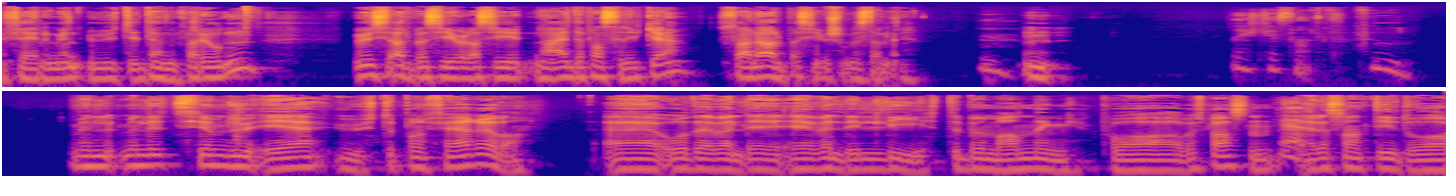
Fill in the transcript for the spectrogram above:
ferien min ut i denne perioden. Men hvis arbeidsgiver da sier nei, det passer ikke, så er det arbeidsgiver som bestemmer. Ikke sant. Men, men litt si om du er ute på en ferie, da, og det er veldig, er veldig lite bemanning på arbeidsplassen. Ja. Er det sånn at de da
